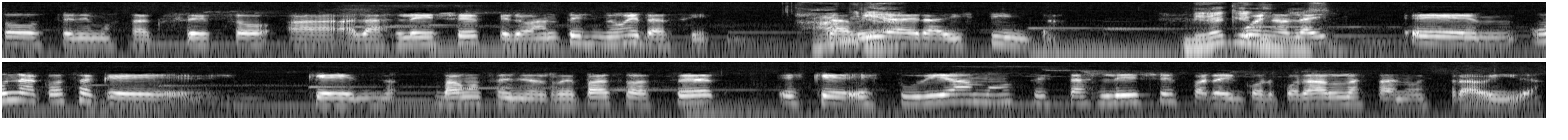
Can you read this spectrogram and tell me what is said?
todos tenemos acceso a, las leyes, pero antes no era así. Ah, la vida era distinta. Mira qué bueno, eh, una cosa que, que vamos en el repaso a hacer es que estudiamos estas leyes para incorporarlas a nuestra vida.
